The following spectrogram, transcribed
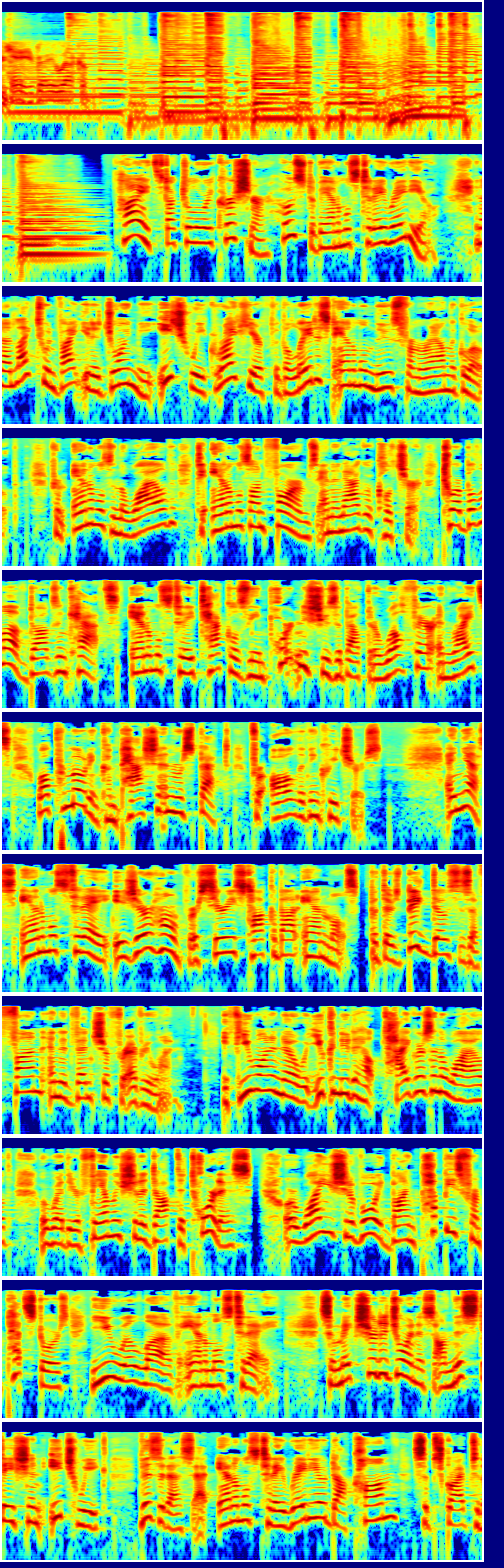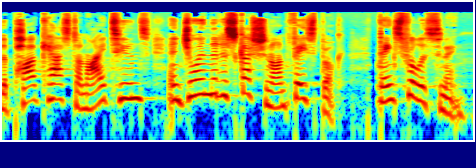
You're very welcome. Hi, it's Dr. Lori Kirschner, host of Animals Today Radio, and I'd like to invite you to join me each week right here for the latest animal news from around the globe. From animals in the wild to animals on farms and in agriculture to our beloved dogs and cats, Animals Today tackles the important issues about their welfare and rights while promoting compassion and respect for all living creatures. And yes, Animals Today is your home for serious talk about animals, but there's big doses of fun and adventure for everyone. If you want to know what you can do to help tigers in the wild, or whether your family should adopt a tortoise, or why you should avoid buying puppies from pet stores, you will love Animals Today. So make sure to join us on this station each week. Visit us at animalstodayradio.com, subscribe to the podcast on iTunes, and join the discussion on Facebook. Thanks for listening.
